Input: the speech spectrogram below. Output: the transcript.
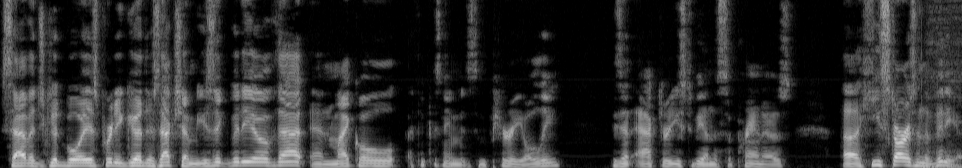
Savage Good Boy is pretty good. There's actually a music video of that, and Michael, I think his name is Imperioli. He's an actor, used to be on The Sopranos. Uh, he stars in the video,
